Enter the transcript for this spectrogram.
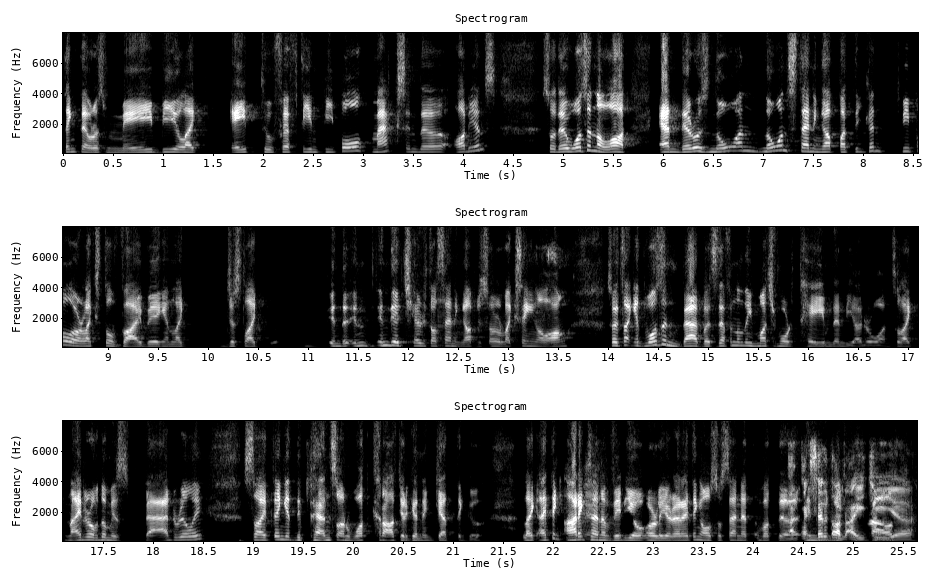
think there was maybe like eight to fifteen people max in the audience. So there wasn't a lot, and there was no one, no one standing up. But you can people are like still vibing and like just like in the in, in their chairs, they're standing up, just sort of like singing along. So it's like it wasn't bad, but it's definitely much more tame than the other one. So like neither of them is bad really. So I think it depends on what crowd you're gonna get to go. Like I think Ariq sent a video earlier, and I think I also sent it about the. I, I sent it on IG. crowd. Yeah.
